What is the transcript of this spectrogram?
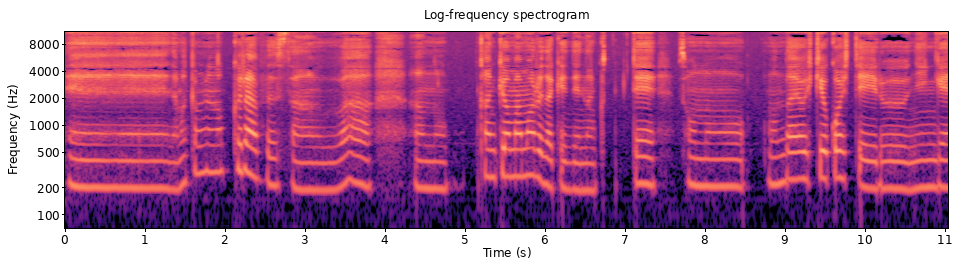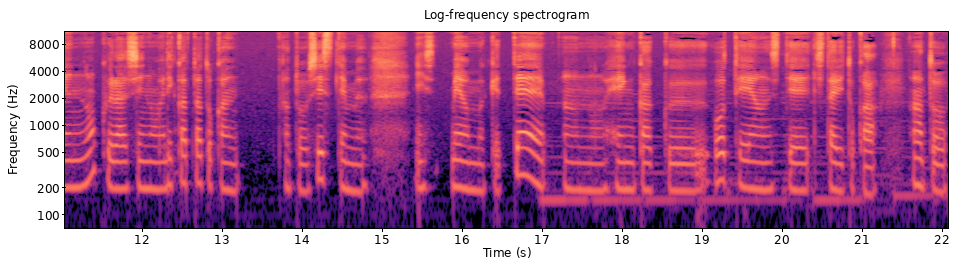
えー、怠け者クラブさんは、あの、環境を守るだけでなくて、その、問題を引き起こしている人間の暮らしのあり方とか、あとシステムに目を向けてあの変革を提案してしたりとかあと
